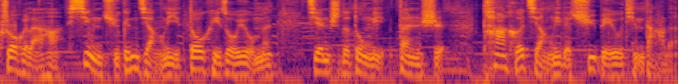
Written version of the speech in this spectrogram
说回来哈，兴趣跟奖励都可以作为我们坚持的动力，但是它和奖励的区别又挺大的。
